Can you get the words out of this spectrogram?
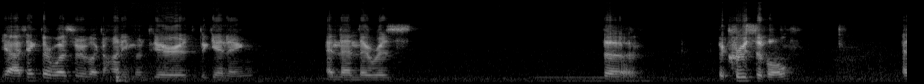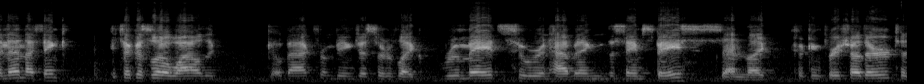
yeah, I think there was sort of like a honeymoon period at the beginning, and then there was the the crucible, and then I think it took us a little while to go back from being just sort of like roommates who were inhabiting the same space and like cooking for each other to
